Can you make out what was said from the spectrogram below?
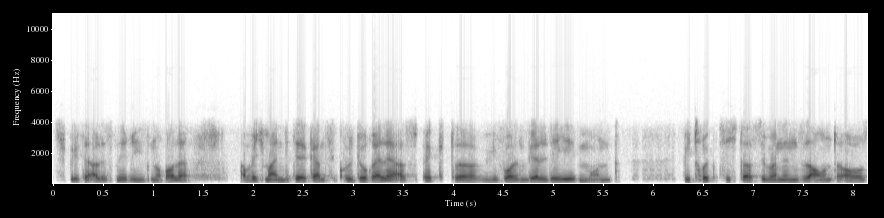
Das spielte alles eine Riesenrolle. Aber ich meine, der ganze kulturelle Aspekt, äh, wie wollen wir leben und wie drückt sich das über einen Sound aus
